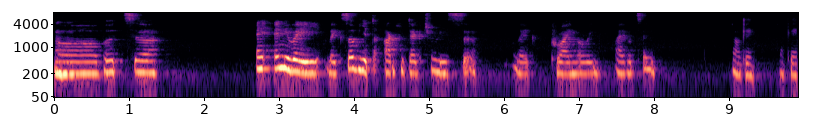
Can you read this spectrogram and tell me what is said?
Mhm. Uh, but uh, a- anyway, like Soviet architecture is uh, like primary, I would say. Okay, okay.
